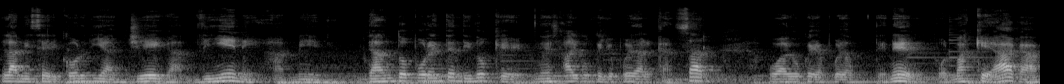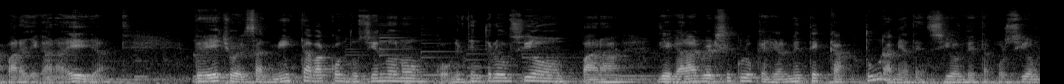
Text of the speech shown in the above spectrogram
la misericordia llega, viene a mí, dando por entendido que no es algo que yo pueda alcanzar o algo que yo pueda obtener, por más que haga para llegar a ella. De hecho, el salmista va conduciéndonos con esta introducción para llegar al versículo que realmente captura mi atención de esta porción.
